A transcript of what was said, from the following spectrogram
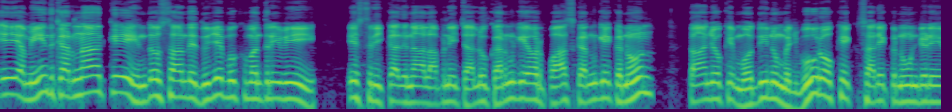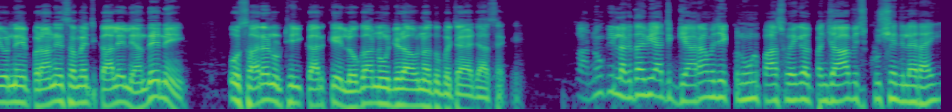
ਇਹ ਉਮੀਦ ਕਰਨਾ ਕਿ ਹਿੰਦੁਸਤਾਨ ਦੇ ਦੂਜੇ ਮੁੱਖ ਮੰਤਰੀ ਵੀ ਇਸ ਤਰੀਕਾ ਦੇ ਨਾਲ ਆਪਣੀ ਚਾਲੂ ਕਰਨਗੇ ਔਰ ਪਾਸ ਕਰਨਗੇ ਕਾਨੂੰਨ ਤਾਂ ਜੋ ਕਿ ਮੋਦੀ ਨੂੰ ਮਜਬੂਰ ਹੋ ਕੇ ਸਾਰੇ ਕਾਨੂੰਨ ਜਿਹੜੇ ਉਹਨੇ ਪੁਰਾਣੇ ਸਮੇਂ 'ਚ ਕਾਲੇ ਲਿਆਂਦੇ ਨੇ ਉਹ ਸਾਰਿਆਂ ਨੂੰ ਠੀਕ ਕਰਕੇ ਲੋਕਾਂ ਨੂੰ ਜਿਹੜਾ ਉਹਨਾਂ ਤੋਂ ਬਚਾਇਆ ਜਾ ਸਕੇ। ਤੁਹਾਨੂੰ ਕੀ ਲੱਗਦਾ ਵੀ ਅੱਜ 11 ਵਜੇ ਕਾਨੂੰਨ ਪਾਸ ਹੋਏਗਾ ਪੰਜਾਬ ਵਿੱਚ ਖੁਸ਼ੀਆਂ ਦੀ ਲਹਿਰ ਆਏਗੀ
